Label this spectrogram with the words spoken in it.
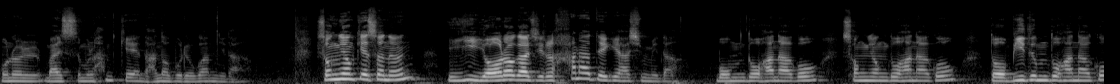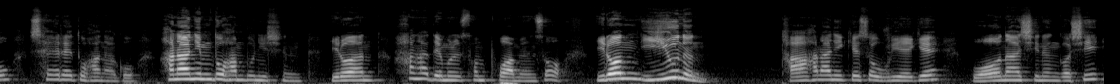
오늘 말씀을 함께 나눠보려고 합니다. 성령께서는 이 여러 가지를 하나 되게 하십니다. 몸도 하나고 성령도 하나고 또 믿음도 하나고 세례도 하나고 하나님도 한 분이신 이러한 하나됨을 선포하면서 이런 이유는 다 하나님께서 우리에게 원하시는 것이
